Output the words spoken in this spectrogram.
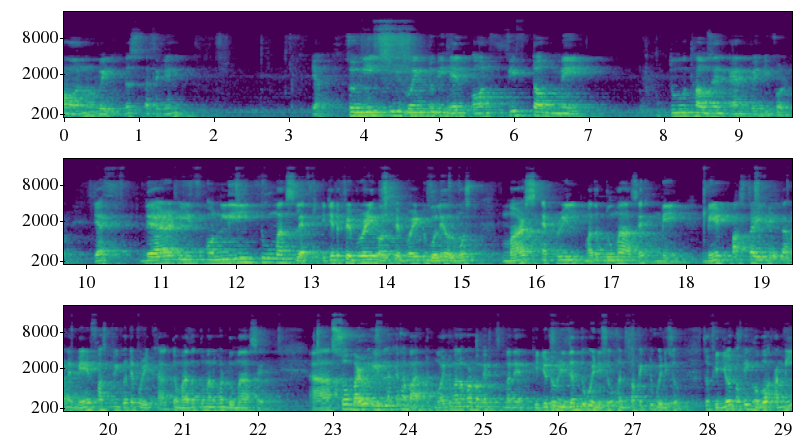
on wait just a second yeah so NEET is going to be held on 5th of May 2024 yes there is only two months left এতিয়া ফেব্ৰুৱাৰী হ'ল ফেব্ৰুৱাৰীটো গ'লে অলমষ্ট মাৰ্চ এপ্ৰিল মাজত দুমাহ আছে মে' মে'ৰ পাঁচ তাৰিখে তাৰমানে মে'ৰ ফাৰ্ষ্ট উইকতে পৰীক্ষা তো মাজত তোমালোকৰ দুমাহ আছে চ' বাৰু এইবিলাক কথা বাদ মই তোমালোকৰ বাবে মানে ভিডিঅ'টোৰ ৰিজনটো কৈ দিছোঁ মানে টপিকটো কৈ দিছোঁ। চ' ভিডিঅ'ৰ টপিক হ'ব আমি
